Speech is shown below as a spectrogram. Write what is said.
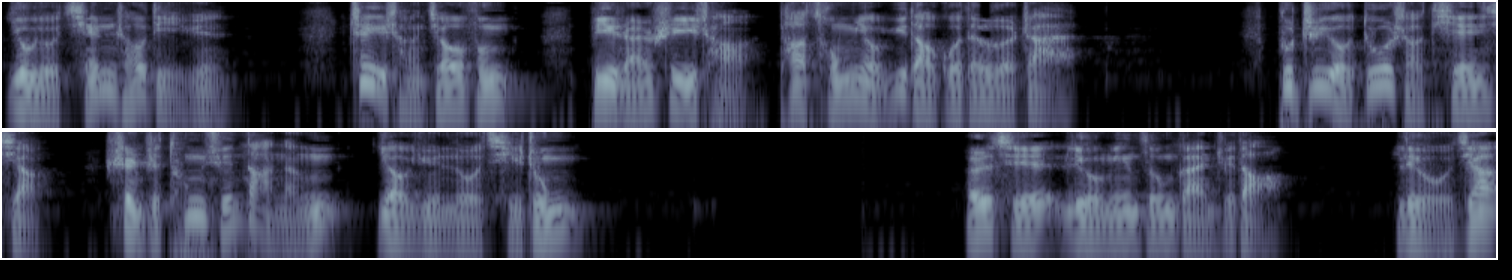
又有前朝底蕴，这场交锋必然是一场他从没有遇到过的恶战。不知有多少天象，甚至通玄大能要陨落其中。而且柳明总感觉到。柳家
